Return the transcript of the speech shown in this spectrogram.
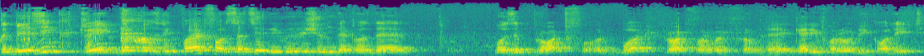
the basic trait that was required for such a revelation that was there was brought, for, brought, brought forward from here, carry forward we call it,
